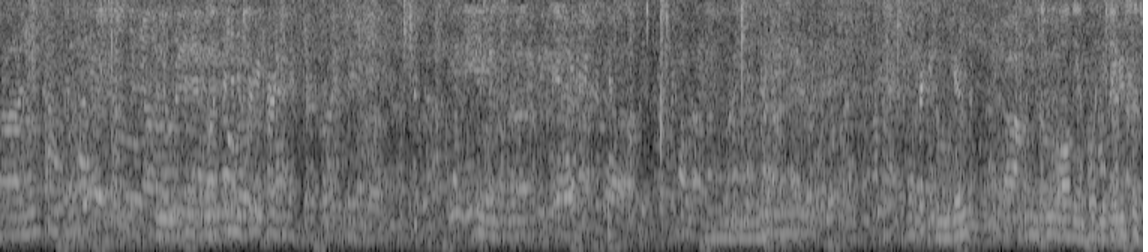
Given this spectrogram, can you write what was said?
uh, to uh, send in a trivia card to that. Someone Gary? Into all the important Gary six.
